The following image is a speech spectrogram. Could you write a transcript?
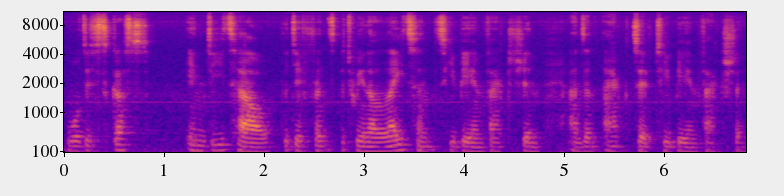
we'll discuss in detail the difference between a latent TB infection and an active TB infection.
